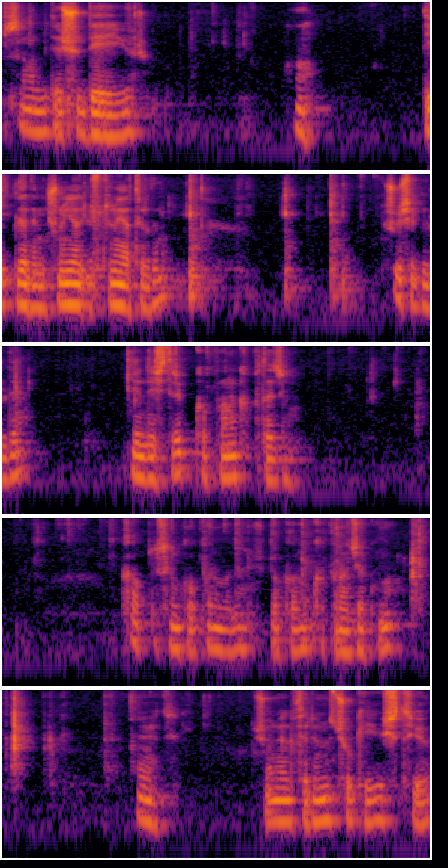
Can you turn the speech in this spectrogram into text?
Sonra bir de şu değiyor. Hah. Dikledim. Şunu üstüne yatırdım. Şu şekilde yerleştirip kapağını kapatacağım. Kablosunu koparmadan bakalım kapanacak mı? Evet. Şu an el frenimiz çok iyi ışıtıyor.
